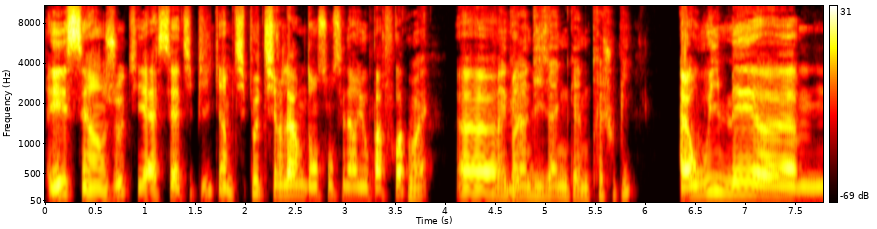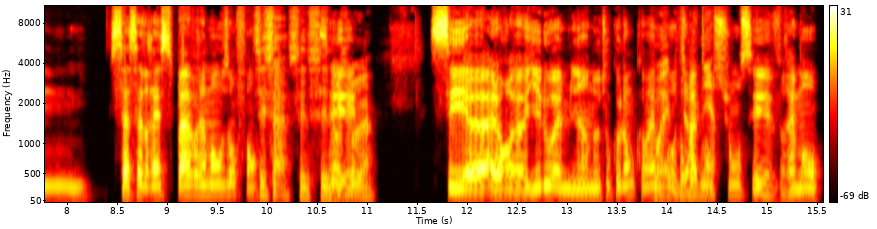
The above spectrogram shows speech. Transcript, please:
et c'est un jeu qui est assez atypique, un petit peu tire-larme dans son scénario parfois. Ouais. Euh, Malgré un design quand même très choupi. alors oui, mais euh, ça s'adresse pas vraiment aux enfants. C'est ça, C'est- dangereux. hein. C'est euh, alors euh, Yellow a mis un autocollant quand même Ouais, pour, pour dire attention, c'est vraiment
